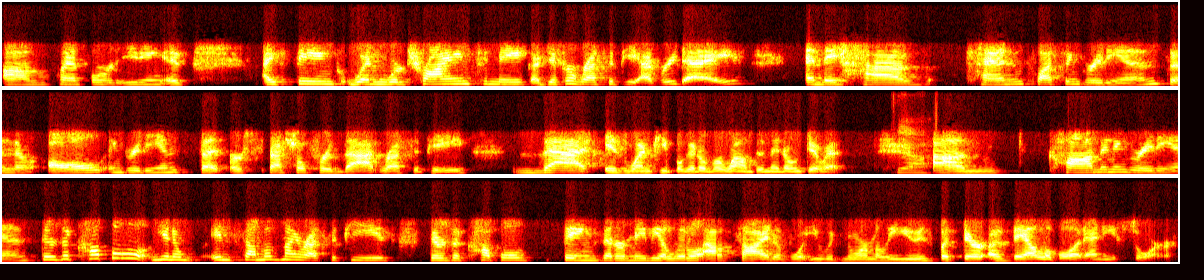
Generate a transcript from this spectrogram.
um, plant forward eating. Is I think when we're trying to make a different recipe every day, and they have 10 plus ingredients, and they're all ingredients that are special for that recipe that is when people get overwhelmed and they don't do it. Yeah. Um, common ingredients. There's a couple, you know, in some of my recipes, there's a couple things that are maybe a little outside of what you would normally use, but they're available at any store.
